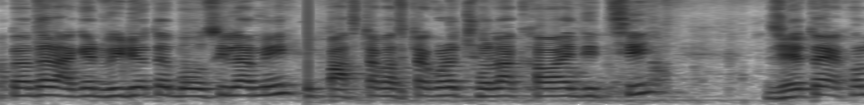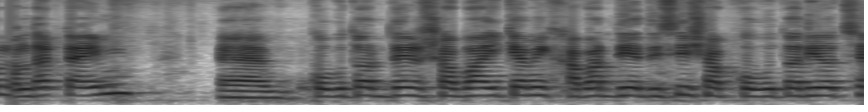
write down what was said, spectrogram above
আপনাদের আগের ভিডিওতে বলছিলাম আমি, পাঁচটা পাঁচটা করে ছোলা খাওয়াই দিচ্ছি। যেহেতু এখন অন্ধার টাইম কবুতরদের সবাইকে আমি খাবার দিয়ে দিছি। সব কবুতরই হচ্ছে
